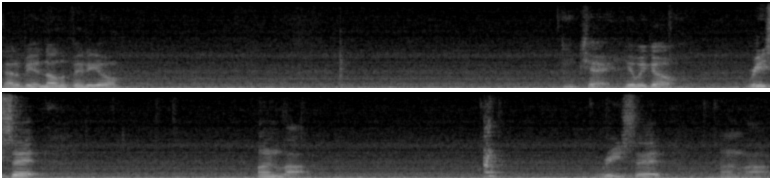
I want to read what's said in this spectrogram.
That'll be another video. Okay, here we go. Reset, unlock. Reset, unlock.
